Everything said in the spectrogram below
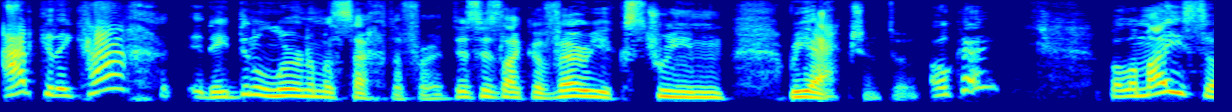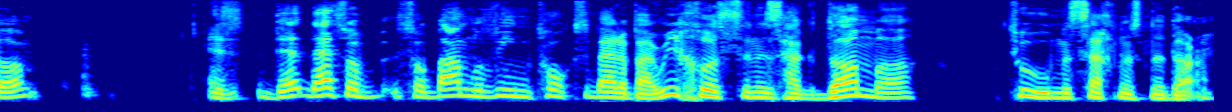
They didn't learn a masechta for it. This is like a very extreme reaction to it. Okay, but Lamaisa, is that, that's what so Bam Levine talks about it by Richus in his Hagdama to Mesechnes Nadar.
